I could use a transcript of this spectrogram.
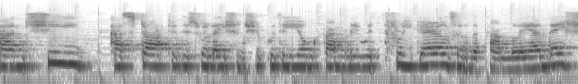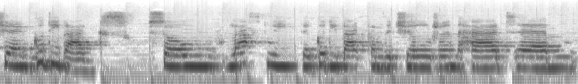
And she has started this relationship with a young family with three girls in the family, and they share goodie bags. So last week, the goodie bag from the children had um,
